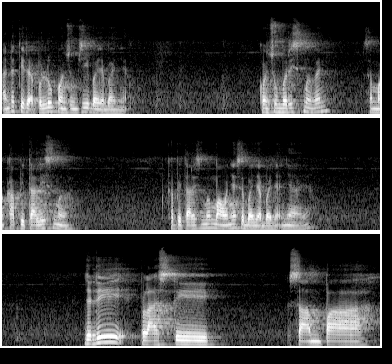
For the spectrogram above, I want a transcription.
Anda tidak perlu konsumsi banyak-banyak. Konsumerisme kan sama kapitalisme. Kapitalisme maunya sebanyak-banyaknya ya. Jadi plastik, sampah,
